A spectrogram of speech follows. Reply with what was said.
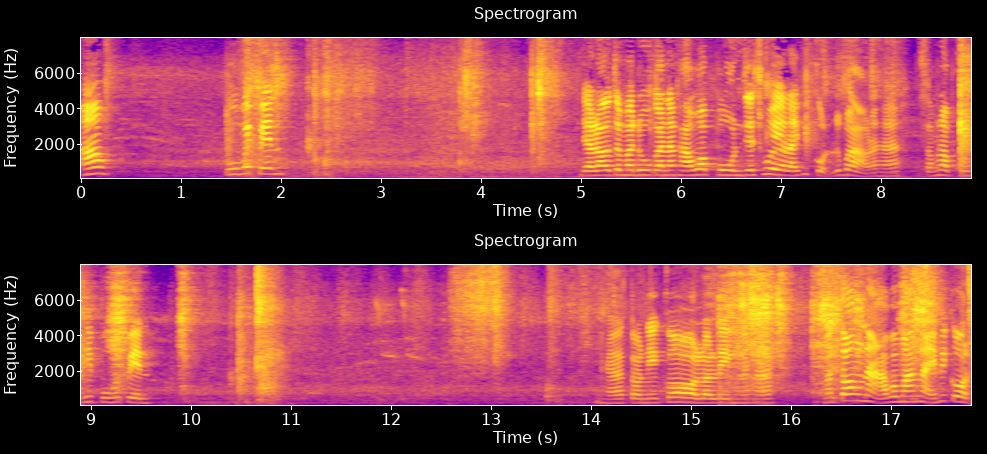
เอ้า ปูไม่เป็น เดี๋ยวเราจะมาดูกันนะคะ ว่าปูนจะช่วยอะไรพี่กดหรือเปล่านะคะสำหรับคนที่ปูไม่เป็นนะคะตอนนี้ก็ละเลงนะคะ มันต้องหนาประมาณไหนพี่กด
